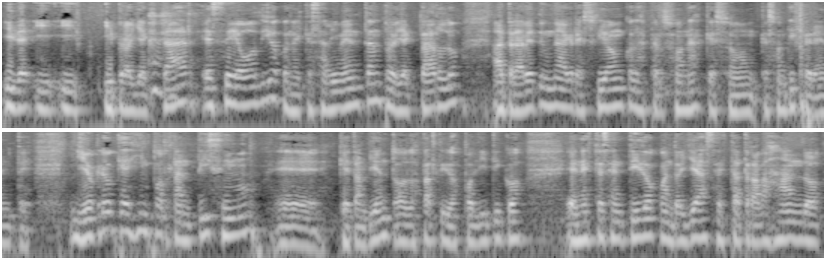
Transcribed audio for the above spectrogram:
y, de, y, y, proyectar ese odio con el que se alimentan, proyectarlo a través de una agresión con las personas que son, que son diferentes. Yo creo que es importantísimo eh, que también todos los partidos políticos, en este sentido, cuando ya se está trabajando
